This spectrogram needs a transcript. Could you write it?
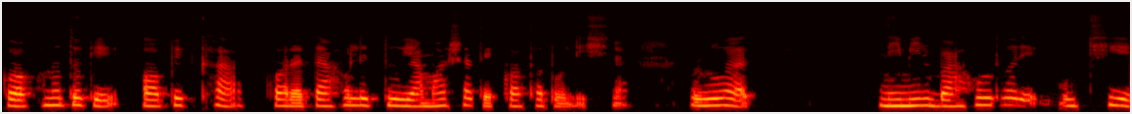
কখনো তোকে অপেক্ষা করা তাহলে তুই আমার সাথে কথা বলিস না। রুয়াদ নিমির বাহু ধরে উঠিয়ে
